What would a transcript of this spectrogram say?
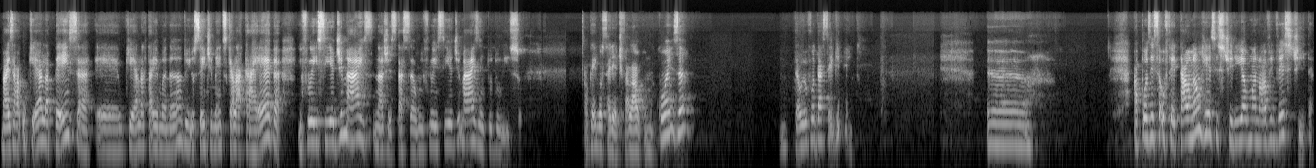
mas a, o que ela pensa, é, o que ela está emanando e os sentimentos que ela carrega influencia demais na gestação, influencia demais em tudo isso. Alguém gostaria de falar alguma coisa? Então, eu vou dar seguimento. Uh... A posição fetal não resistiria a uma nova investida.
